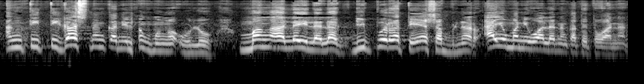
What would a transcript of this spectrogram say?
Ang titigas ng kanilang mga ulo, mga alay lalag, di paratea sa benar, ayaw maniwala ng katotohanan.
